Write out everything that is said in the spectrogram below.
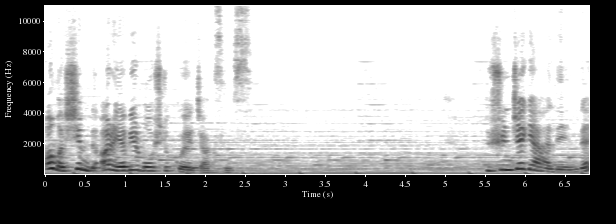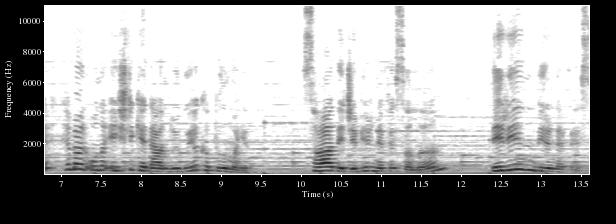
Ama şimdi araya bir boşluk koyacaksınız. Düşünce geldiğinde hemen ona eşlik eden duyguya kapılmayın. Sadece bir nefes alın, derin bir nefes.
